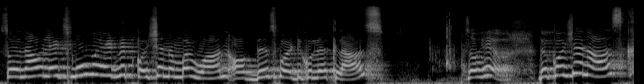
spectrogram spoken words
So now let's move ahead with question number one of this particular class. So here the question asks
